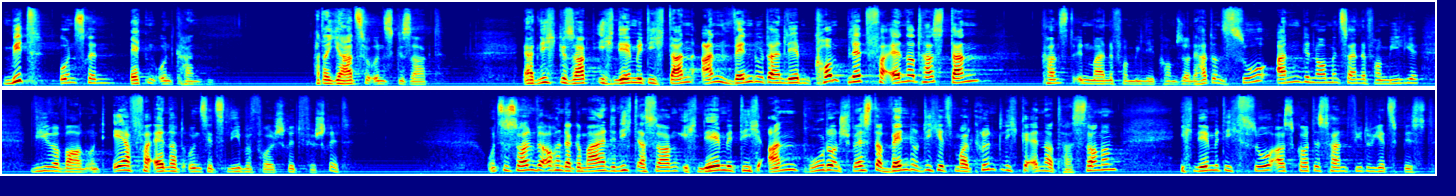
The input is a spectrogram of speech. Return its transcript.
Mit unseren Ecken und Kanten. Hat er Ja zu uns gesagt. Er hat nicht gesagt, ich nehme dich dann an, wenn du dein Leben komplett verändert hast, dann kannst du in meine Familie kommen. So, und er hat uns so angenommen, seine Familie, wie wir waren. Und er verändert uns jetzt liebevoll Schritt für Schritt. Und so sollen wir auch in der Gemeinde nicht erst sagen, ich nehme dich an, Bruder und Schwester, wenn du dich jetzt mal gründlich geändert hast, sondern ich nehme dich so aus Gottes Hand, wie du jetzt bist.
